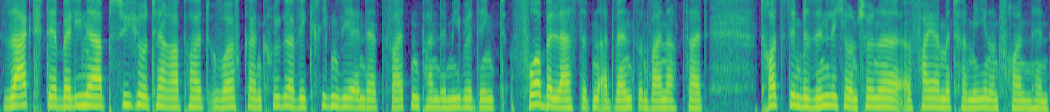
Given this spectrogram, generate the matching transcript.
Sagt der Berliner Psychotherapeut Wolfgang Krüger, wie kriegen wir in der zweiten pandemiebedingt vorbelasteten Advents- und Weihnachtszeit trotzdem besinnliche und schöne Feiern mit Familien und Freunden hin.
